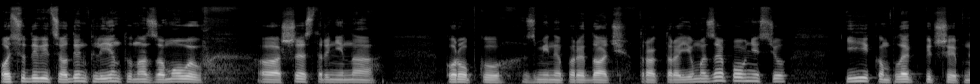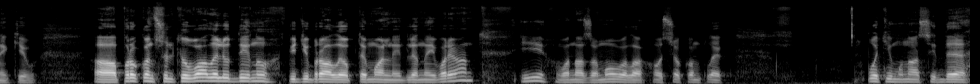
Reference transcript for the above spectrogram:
Ось дивіться, один клієнт у нас замовив шестерні на коробку зміни передач трактора ЮМЗ повністю і комплект підшипників. Проконсультували людину, підібрали оптимальний для неї варіант, і вона замовила ось комплект. Потім у нас іде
